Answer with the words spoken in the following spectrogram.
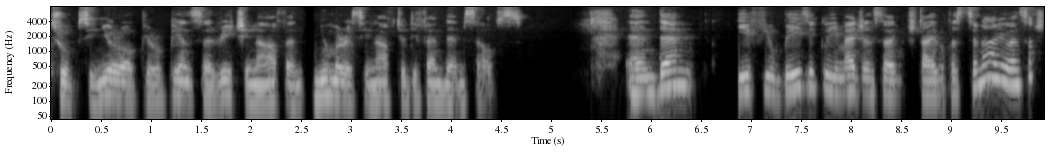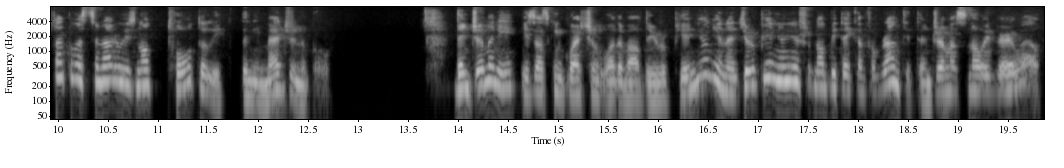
troops in Europe? Europeans are rich enough and numerous enough to defend themselves. And then if you basically imagine such type of a scenario, and such type of a scenario is not totally unimaginable, then Germany is asking question, what about the European Union? And European Union should not be taken for granted, and Germans know it very well.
